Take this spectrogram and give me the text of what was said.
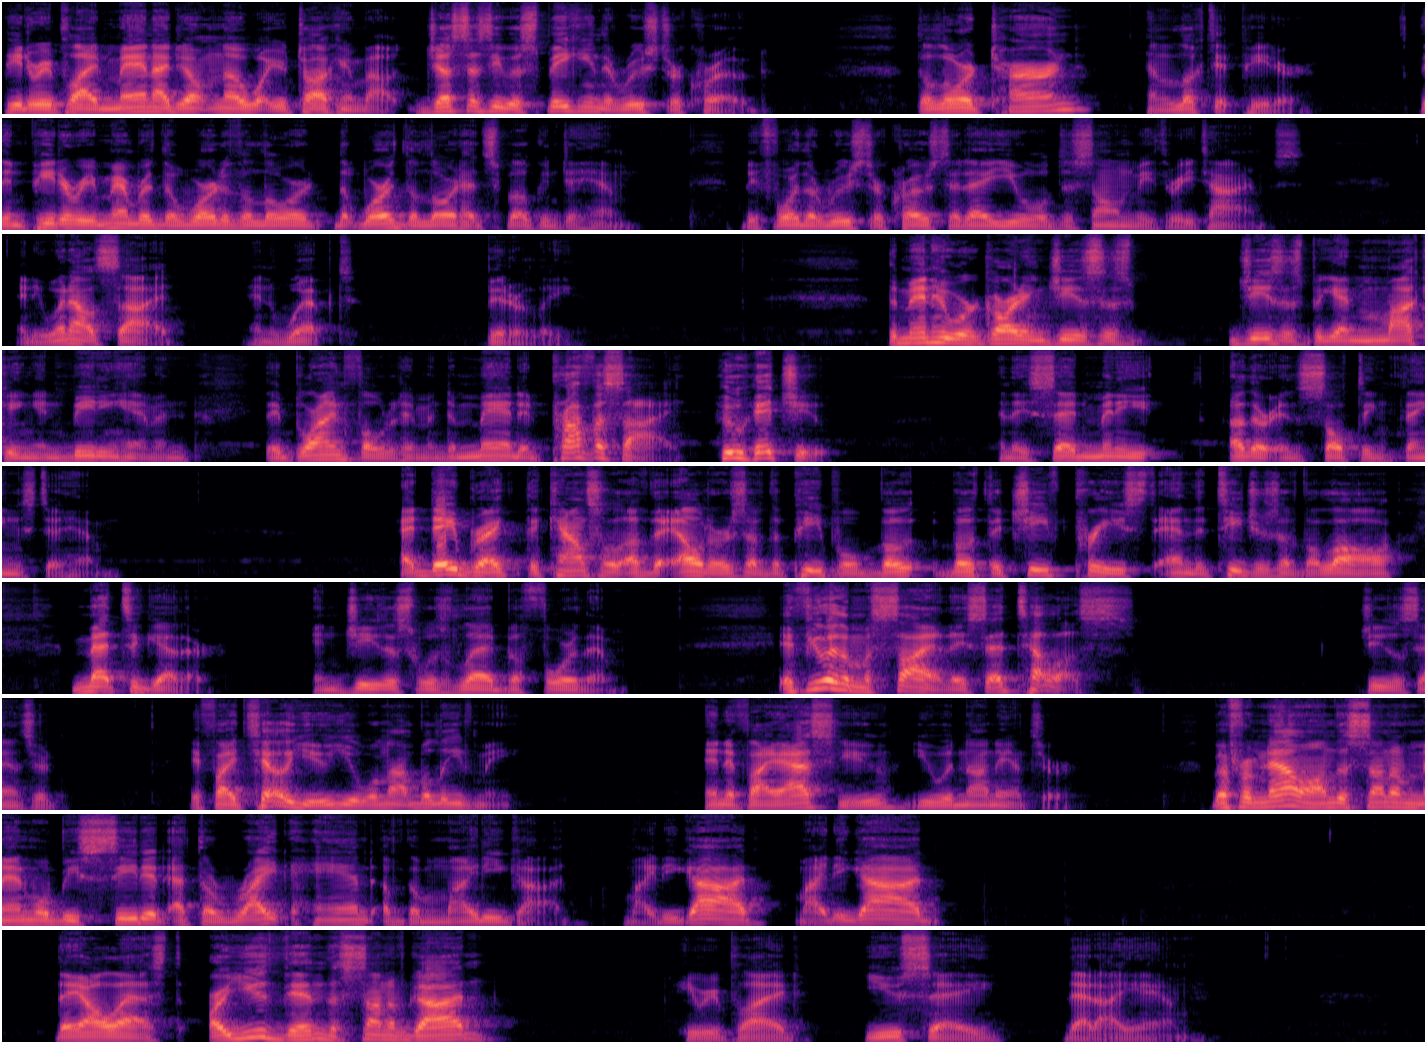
Peter replied, Man, I don't know what you're talking about. Just as he was speaking, the rooster crowed. The Lord turned and looked at Peter. Then Peter remembered the word of the Lord, the word the Lord had spoken to him. Before the rooster crows today, you will disown me three times. And he went outside and wept bitterly. The men who were guarding Jesus, Jesus began mocking and beating him, and they blindfolded him and demanded, Prophesy, who hit you? And they said many other insulting things to him. At daybreak, the council of the elders of the people, both, both the chief priests and the teachers of the law, met together, and Jesus was led before them. If you are the Messiah, they said, tell us. Jesus answered, If I tell you, you will not believe me. And if I ask you, you would not answer. But from now on, the Son of Man will be seated at the right hand of the mighty God. Mighty God, mighty God. They all asked, Are you then the Son of God? He replied, You say that I am.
